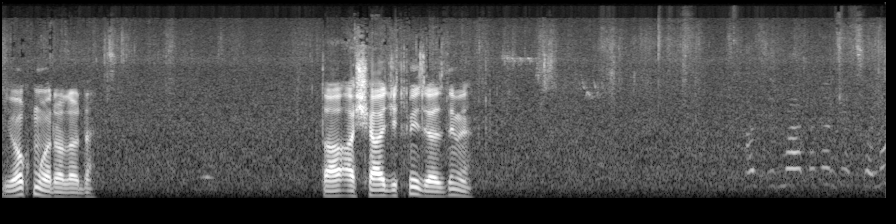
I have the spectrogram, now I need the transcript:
Yok mu oralarda? Daha aşağı gitmeyeceğiz değil mi? Hadi 20 kadar geç sana.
